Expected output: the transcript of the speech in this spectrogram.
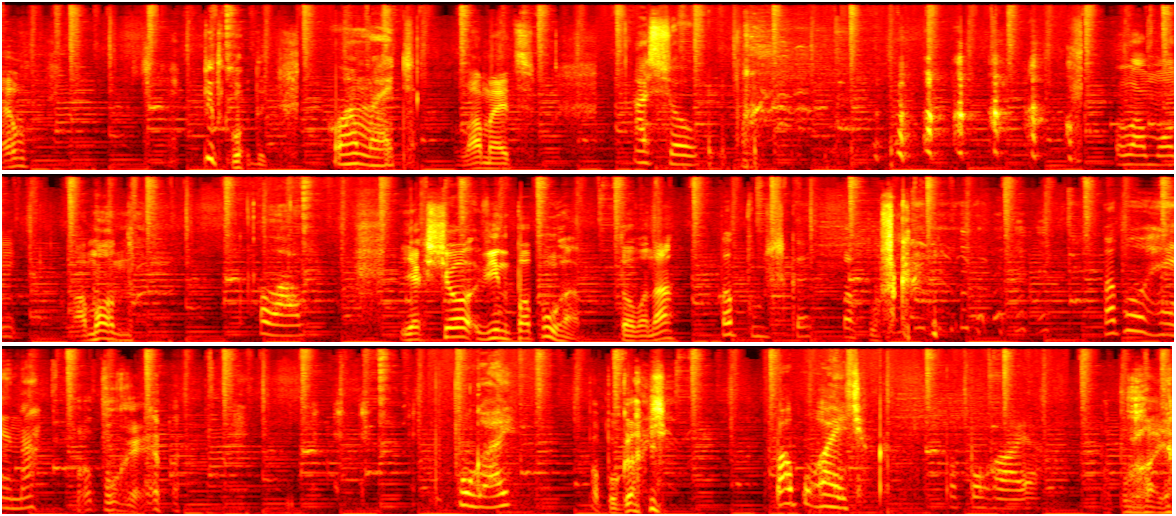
Лев. Підходить. Ламець. Ламець. Осел. Ламон. Ламон. Лам. Якщо він папуга, то вона Папушка. папушка. Папугена. Папугена. Попугай. Папугай. Попугайчик. Попугая. Папугая.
